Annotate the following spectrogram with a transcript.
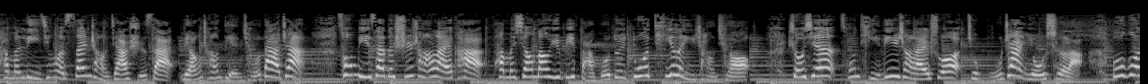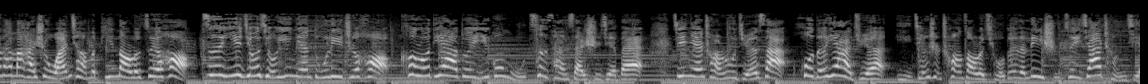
他们历经了三场加时赛，两场点球大战。从比赛的时长来看，他们相当于比法国队多踢了一场球。首先从体力上来说就不占优势了，不过他们还是顽强的拼到了最后。自一九九一年独立之后，克罗地亚队一共五次参赛世界杯，今年闯入决赛获得亚军，已经是创造了球队的历史最佳成绩。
